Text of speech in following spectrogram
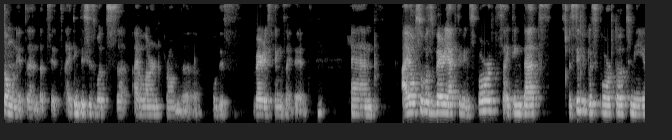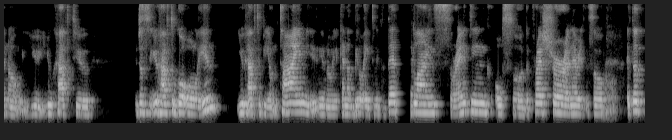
own it and that's it. I think this is what uh, i learned from the all these various things i did. And i also was very active in sports. I think that specifically sport taught me you know you you have to just you have to go all in. You have to be on time. You, you know you cannot be late with the deadlines or anything also the pressure and everything. So i thought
